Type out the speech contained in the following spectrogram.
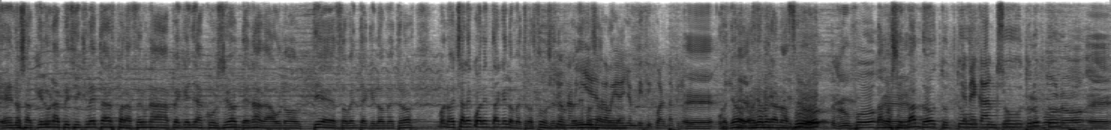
eh, nos alquile unas bicicletas para hacer una pequeña excursión de nada, unos 10 o 20 kilómetros. Bueno, échale 40 kilómetros tú, si Sí, nos una mierda voy yo en bici 40 kilómetros. Eh, Coño, hostia, rollo verano azul. Rufo, Vamos eh, silbando. tu, tu, que me canso. tu, Rufo, no, eh,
